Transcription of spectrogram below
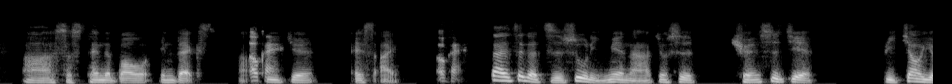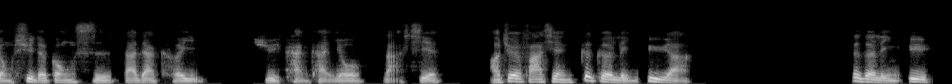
啊 Sustainable Index 啊，DJSI，OK，在这个指数里面呢，就是全世界比较永续的公司，大家可以。去看看有哪些，然后就会发现各个领域啊，各个领域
